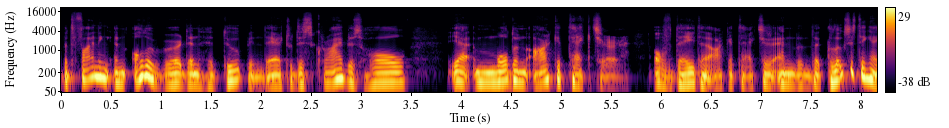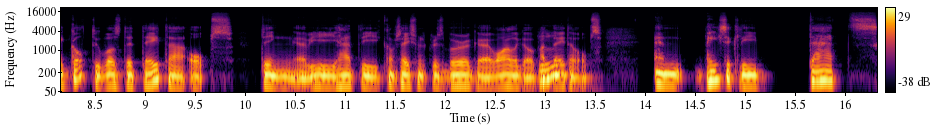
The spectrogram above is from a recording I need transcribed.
but finding another word than hadoop in there to describe this whole yeah modern architecture of data architecture and the, closest thing i got to was the data ops thing uh, we had the conversation with chris berg a while ago about Mhm. data ops and basically that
